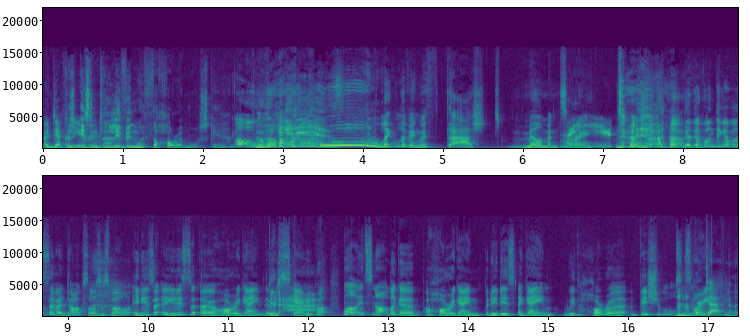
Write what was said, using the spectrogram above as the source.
I definitely agree isn't that. living with the horror more scary? oh it is like living with Ash Millman. Sorry. no, the one thing I will say about Dark Souls as well, it is it is a horror game. There is Yes. scary part. Well, it's not like a, a horror game, but it is a game with horror visuals. It's a Oh, very definitely,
